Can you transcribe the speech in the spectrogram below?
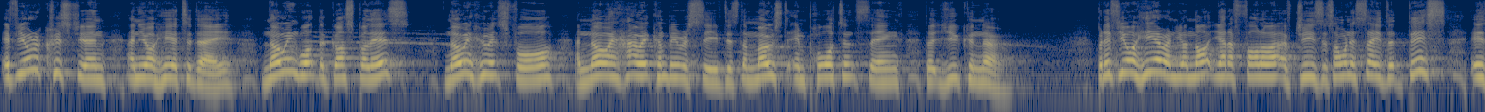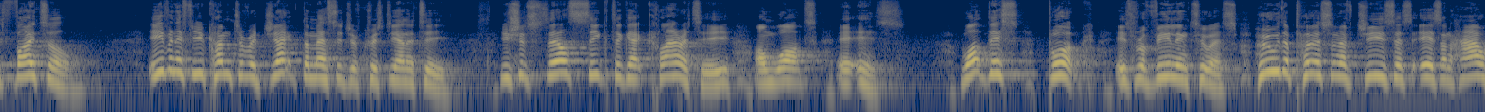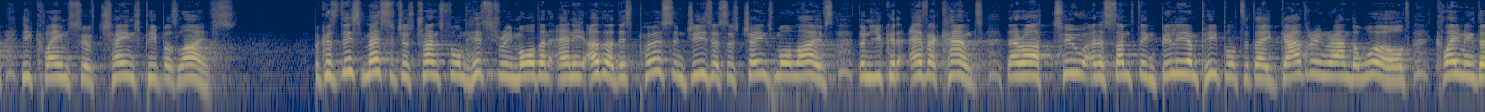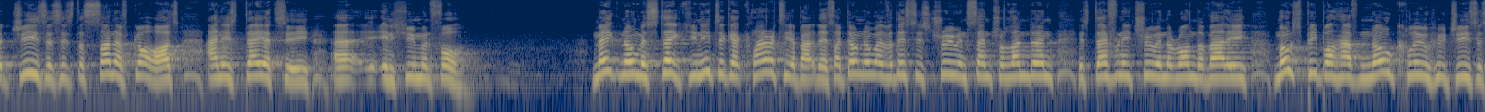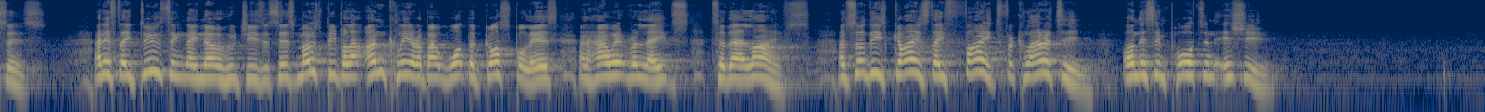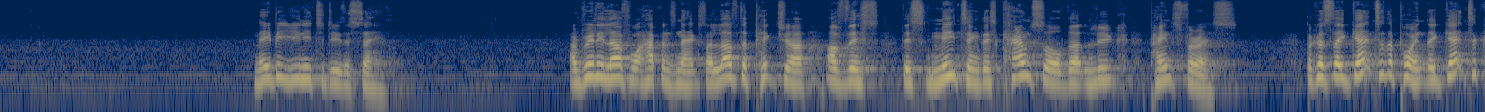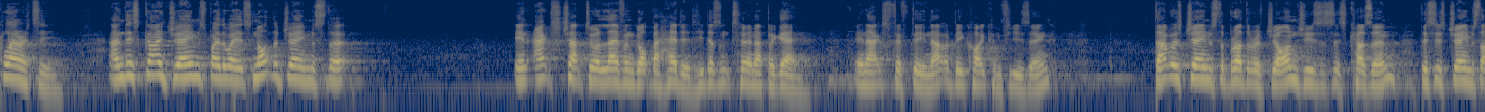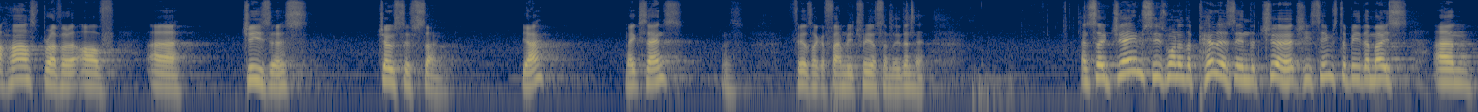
If you're a Christian and you're here today, knowing what the gospel is, knowing who it's for, and knowing how it can be received is the most important thing that you can know. But if you're here and you're not yet a follower of Jesus, I want to say that this is vital. Even if you come to reject the message of Christianity, you should still seek to get clarity on what it is. What this book is revealing to us who the person of Jesus is and how he claims to have changed people's lives. Because this message has transformed history more than any other. This person, Jesus, has changed more lives than you could ever count. There are two and a something billion people today gathering around the world claiming that Jesus is the Son of God and his deity uh, in human form. Make no mistake, you need to get clarity about this. I don't know whether this is true in central London. It's definitely true in the Rhondda Valley. Most people have no clue who Jesus is. And if they do think they know who Jesus is, most people are unclear about what the gospel is and how it relates to their lives. And so these guys, they fight for clarity on this important issue. Maybe you need to do the same. I really love what happens next. I love the picture of this, this meeting, this council that Luke paints for us. Because they get to the point, they get to clarity. And this guy, James, by the way, it's not the James that in Acts chapter 11 got beheaded. He doesn't turn up again in Acts 15. That would be quite confusing. That was James, the brother of John, Jesus' cousin. This is James, the half brother of uh, Jesus, Joseph's son. Yeah? Makes sense? Feels like a family tree or something, doesn't it? And so, James, who's one of the pillars in the church, he seems to be the most um,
